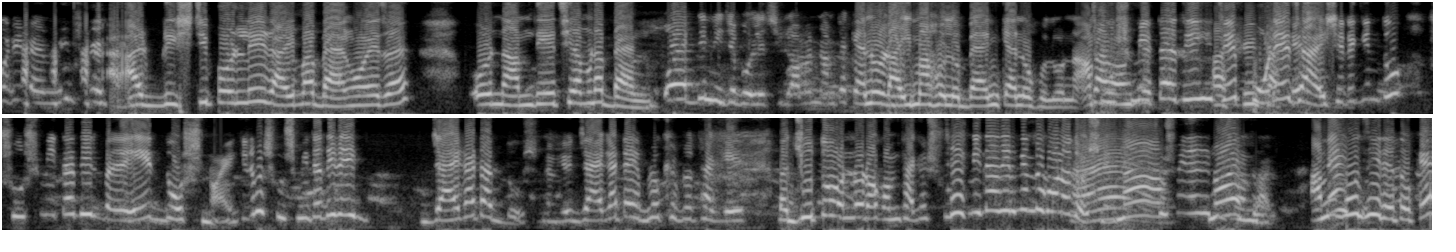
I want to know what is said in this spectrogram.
করি না এমনিতে। আর বৃষ্টি পড়লেই রাইমা ব্যাং হয়ে যায়। ওর নাম দিয়েছি আমরা ব্যাং। ও একদিন নিজে বলেছিল আমার নামটা কেন রাইমা হলো ব্যাং কেন হলো না? সুস্মিতা দি যে পড়ে যায় সেটা কিন্তু সুস্মিতা দির এর দোষ নয়। কিন্তু সুস্মিতা দির এই জায়গাটার দোষ মানে ওই জায়গাটা এবড়ো খেবড়ো থাকে বা জুতো অন্যরকম থাকে সুস্মিতা দির কিন্তু কোনো দোষ না তো। ভালো। আমি বুঝি রে তোকে।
